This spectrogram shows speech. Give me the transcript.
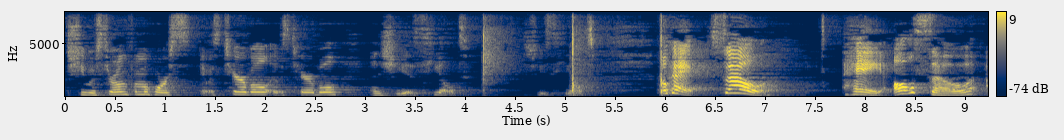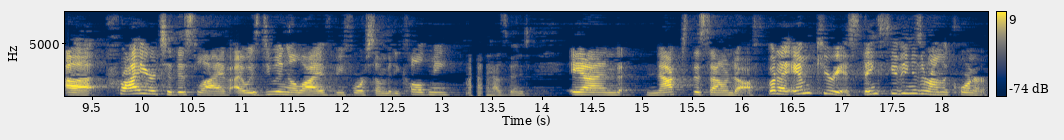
She was thrown from a horse. It was terrible. It was terrible. And she is healed. She's healed. Okay, so hey, also, uh, prior to this live, I was doing a live before somebody called me, my husband, and knocked the sound off. But I am curious. Thanksgiving is around the corner.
